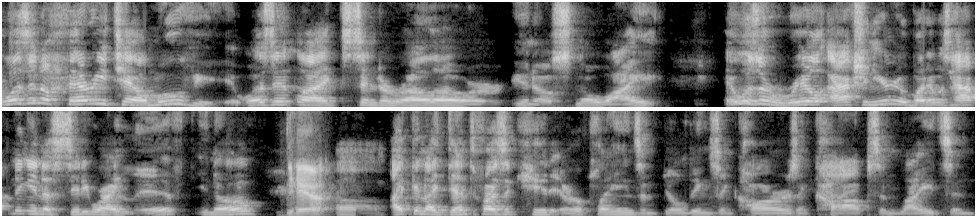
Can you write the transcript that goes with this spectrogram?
wasn't a fairy tale movie. It wasn't like Cinderella or you know Snow White. It was a real action hero, but it was happening in a city where I lived. You know. Yeah. Um, I can identify as a kid airplanes and buildings and cars and cops and lights and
